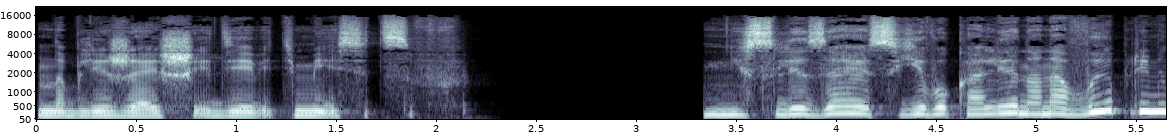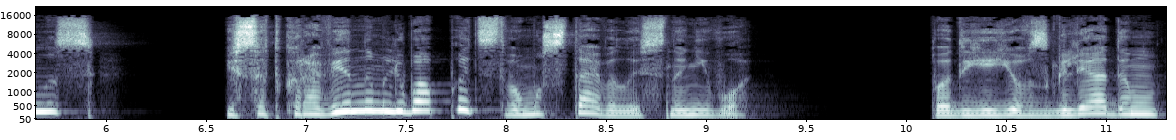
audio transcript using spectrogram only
на ближайшие девять месяцев. Не слезая с его колен, она выпрямилась и с откровенным любопытством уставилась на него. Под ее взглядом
